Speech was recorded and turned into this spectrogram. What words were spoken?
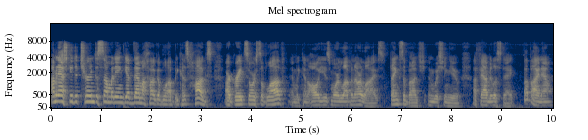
I'm going to ask you to turn to somebody and give them a hug of love because hugs are a great source of love and we can all use more love in our lives. Thanks a bunch and wishing you a fabulous day. Bye bye now.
